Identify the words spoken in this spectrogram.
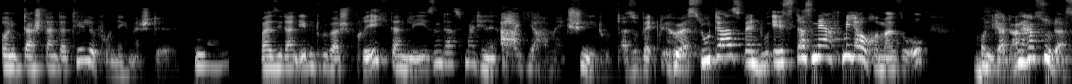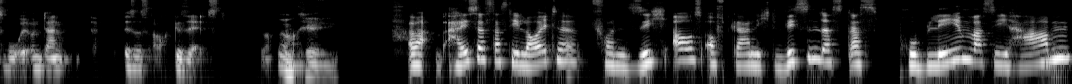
Und da stand das Telefon nicht mehr still. Ja. Weil sie dann eben drüber spricht, dann lesen das manche, ah ja, Mensch, nee, du, also wenn, hörst du das? Wenn du isst, das nervt mich auch immer so. Und ja, dann hast du das wohl. Und dann ist es auch gesetzt. So. Okay. Aber heißt das, dass die Leute von sich aus oft gar nicht wissen, dass das Problem, was sie haben,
